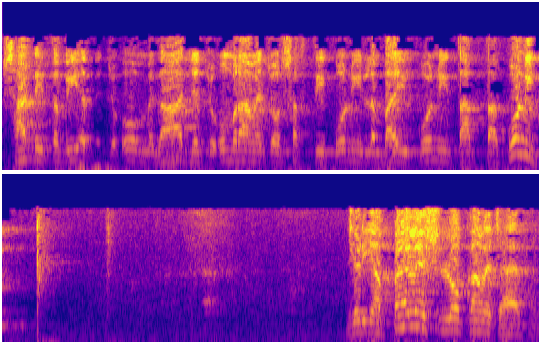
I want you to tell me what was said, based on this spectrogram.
ساری طبیعت مزاج چمرا سختی کونی، لمبائی کونی طاقت کونی۔ جڑیاں پہلے لوگوں ہے سن۔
